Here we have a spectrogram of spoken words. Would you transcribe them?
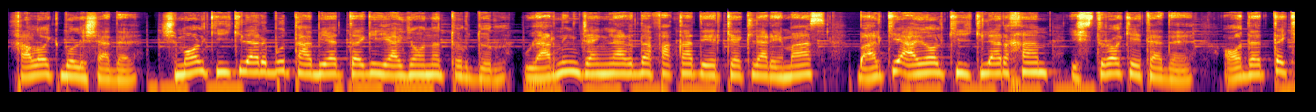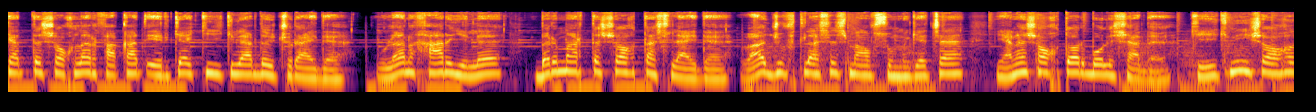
halok bo'lishadi. Shimol kiyiklari bu tabiatdagi yagona turdir. Ularning janglarida faqat erkaklar emas, balki ayol kiyiklar ham ishtirok etadi. Odatda katta shoxlar faqat erkak kiyiklarda uchraydi. Ular har yili bir marta shox tashlaydi va juftlashish mavsumigacha yana shoxdor bo'lishadi. Kiyikning shoxi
